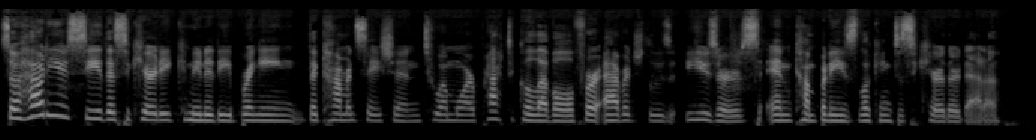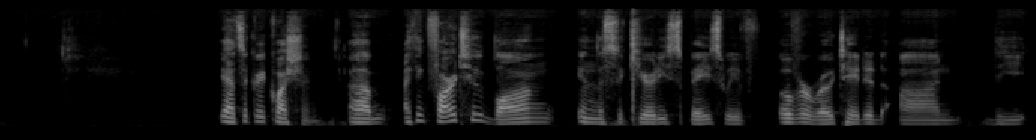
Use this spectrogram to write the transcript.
So how do you see the security community bringing the conversation to a more practical level for average users and companies looking to secure their data? Yeah, it's a great question. Um, I think far too long in the security space, we've over rotated on the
